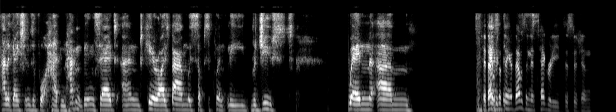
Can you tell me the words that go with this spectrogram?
allegations of what had and hadn't been said, and Kirai's ban was subsequently reduced when. Um, yeah, that was the thing. That was an integrity decision.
